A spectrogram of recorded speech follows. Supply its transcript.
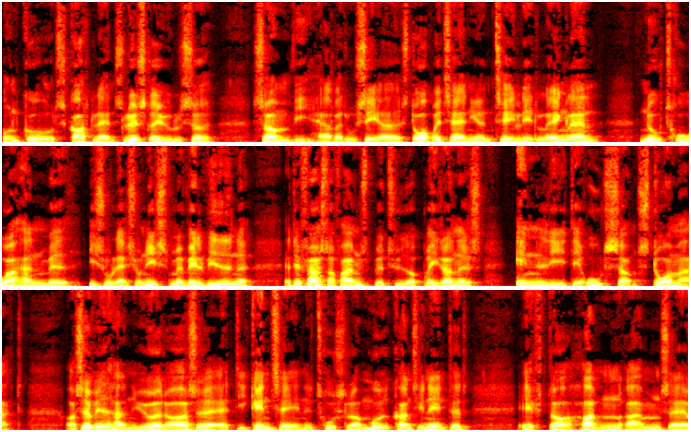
undgået Skotlands løsrivelse, som vi har reduceret Storbritannien til Little England. Nu truer han med isolationisme velvidende, at det først og fremmest betyder britternes endelige derut som stormagt. Og så ved han i øvrigt også, at de gentagende trusler mod kontinentet efterhånden rammes af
